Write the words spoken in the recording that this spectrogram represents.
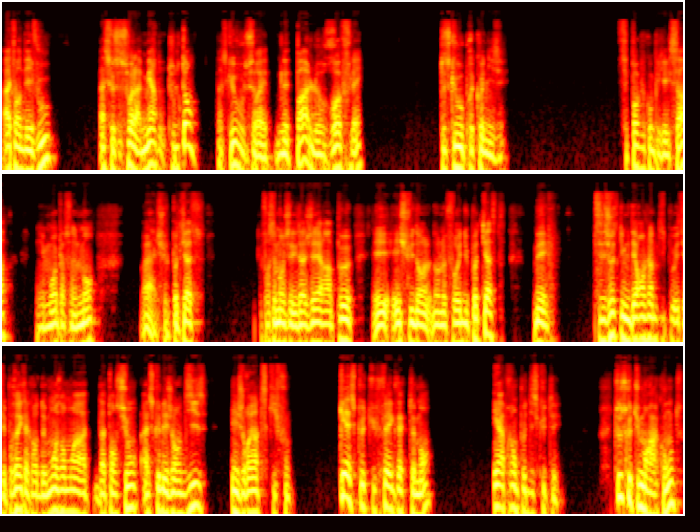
Attendez-vous à ce que ce soit la merde tout le temps, parce que vous serez, n'êtes pas le reflet de ce que vous préconisez. C'est pas plus compliqué que ça. Et moi, personnellement, voilà, je fais le podcast forcément j'exagère un peu et, je suis dans, dans l'euphorie du podcast, mais c'est des choses qui me dérangent un petit peu et c'est pour ça que j'accorde de moins en moins d'attention à ce que les gens disent et je regarde ce qu'ils font. Qu'est-ce que tu fais exactement? Et après on peut discuter. Tout ce que tu me racontes,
